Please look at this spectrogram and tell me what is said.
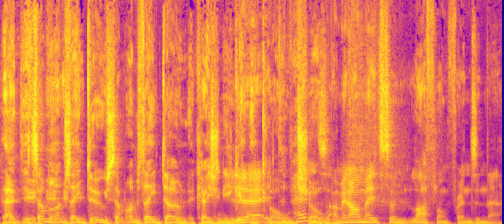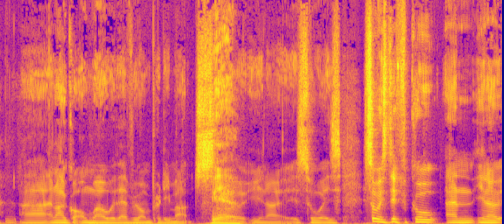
that, sometimes they do sometimes they don't occasionally you get yeah, the cold it depends. shoulder I mean, I made some lifelong friends in there, uh, and I got on well with everyone pretty much. So Yeah. you know, it's always it's always difficult, and you know,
